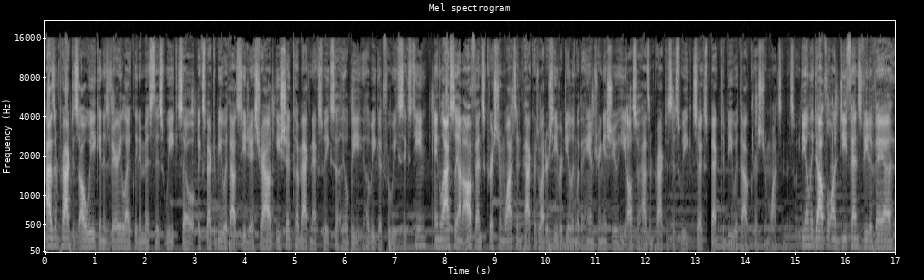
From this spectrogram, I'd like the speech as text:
Hasn't practiced all week and is very likely to miss this week. So expect to be without CJ Stroud. He should come back next week, so he'll be he'll be good for week 16. And lastly, on offense, Christian Watson, Packers wide receiver, dealing with a hamstring issue. He also hasn't practiced this week, so expect to be without Christian Watson this week. The only doubtful on defense, Vita Vea,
